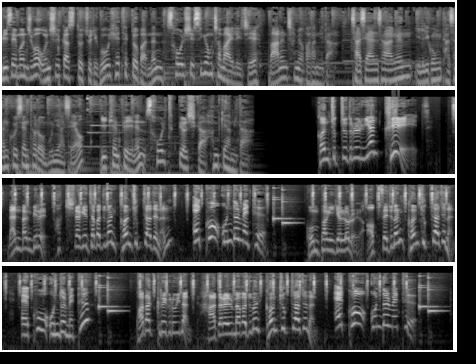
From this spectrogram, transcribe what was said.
미세먼지와 온실가스도 줄이고 혜택도 받는 서울시 승용차 마일리지에 많은 참여 바랍니다. 자세한 사항은 120 다산 콜센터로 문의하세요. 이 캠페인은 서울특별시가 함께합니다. 건축주들을 위한 퀴즈! 난방비를 확실하게 잡아주는 건축자재는 에코 온돌매트, 곰팡이 결로를 없애주는 건축자재는 에코 온돌매트, 바닥 crack으로 인한 하자를 막아주는 건축자재는 에코 온돌매트.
